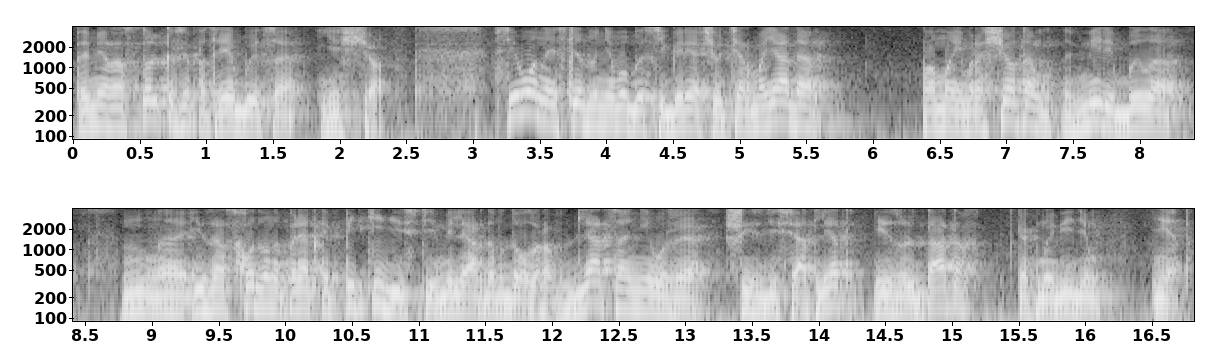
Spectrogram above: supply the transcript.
Примерно столько же потребуется еще. Всего на исследование в области горячего термояда, по моим расчетам, в мире было э, израсходовано порядка 50 миллиардов долларов. Длятся они уже 60 лет и результатов, как мы видим, нет.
